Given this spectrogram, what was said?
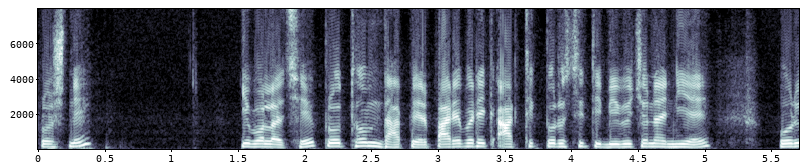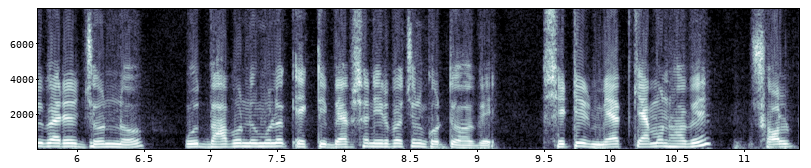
প্রশ্নে কি বলা আছে? প্রথম ধাপের পারিবারিক আর্থিক পরিস্থিতি বিবেচনায় নিয়ে পরিবারের জন্য উদ্ভাবনীমূলক একটি ব্যবসা নির্বাচন করতে হবে। সেটির মেয়াদ কেমন হবে? স্বল্প,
